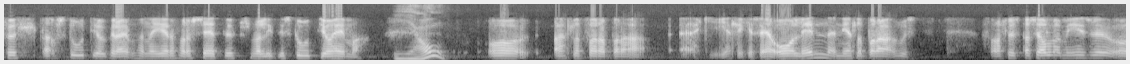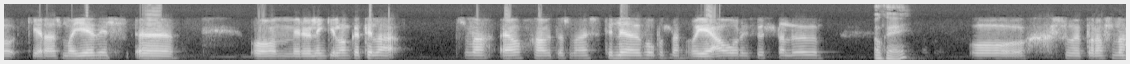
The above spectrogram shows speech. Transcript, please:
fullt af stúdíogræm, þannig að ég er að fara að setja upp svona lítið stúdíó heima. Já, og ætla að fara bara ekki, ég ætla ekki að segja all in en ég ætla bara, veist fara að hlusta sjálfa mig í þessu og gera það sem að ég vil uh, og mér er lengi langa til að svona, já, hafa þetta svona aðeins til liðaðu fótbollan og ég á orðið fullt af lögum. Ok. og svo er bara svona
